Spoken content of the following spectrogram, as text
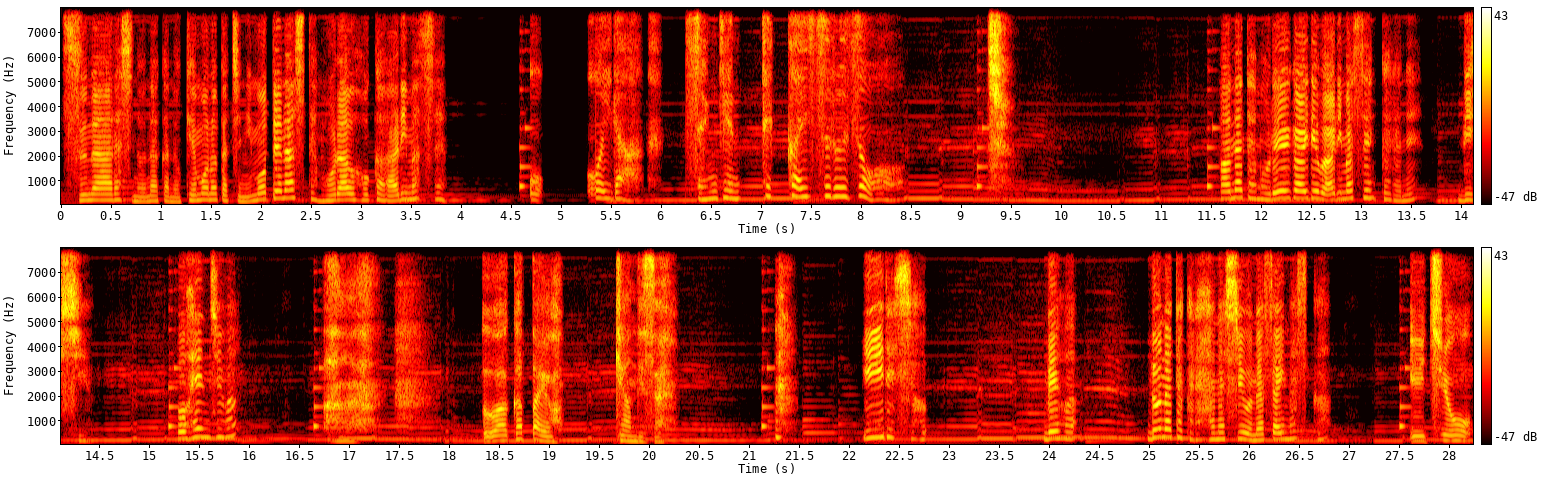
砂嵐の中の獣たちにもてなしてもらうほかありません。おいら宣言撤回するぞ。あなたも例外ではありませんからねビシュお返事は？わかったよキャンディス。いいでしょう。ではどなたから話をなさいますか？一応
